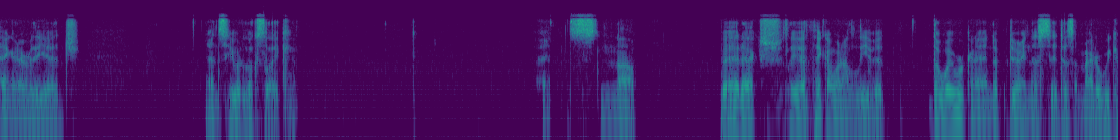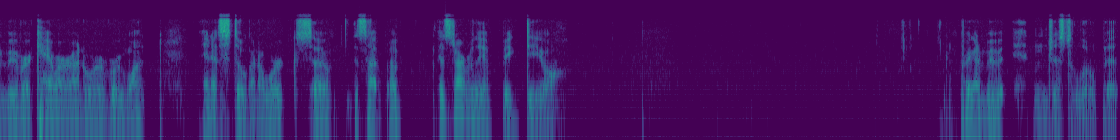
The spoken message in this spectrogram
hanging over the edge and see what it looks like. It's not bad actually. I think I'm gonna leave it. The way we're gonna end up doing this, it doesn't matter. We can move our camera around wherever we want and it's still gonna work. So it's not a it's not really a big deal. Probably gonna move it in just a little bit.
